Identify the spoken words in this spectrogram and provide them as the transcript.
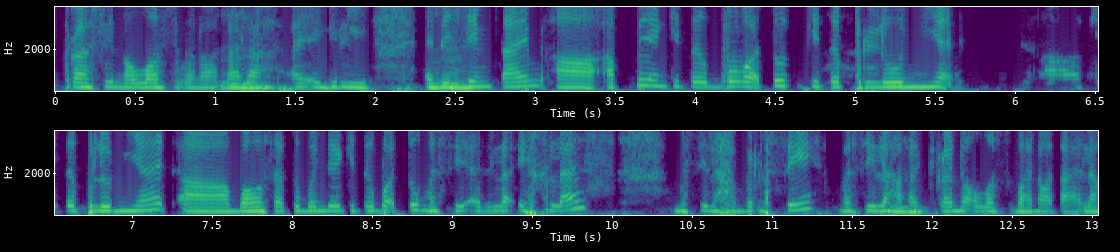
trust in Allah Subhanahu Wa Taala, I agree. At the Mm. same time, uh, apa yang kita buat tu kita perlu niat uh, kita perlu niat uh, bahawa satu benda kita buat tu mesti adalah ikhlas, mestilah bersih, mestilah Mm. uh, kerana Allah Subhanahu Wa Taala.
